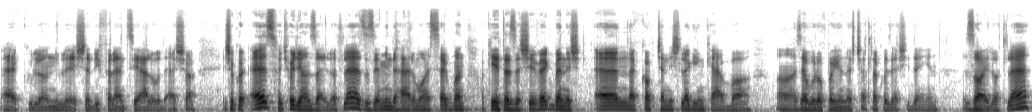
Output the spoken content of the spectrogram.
elkülönülése, differenciálódása. És akkor ez, hogy hogyan zajlott le, ez azért mind a három országban a 2000-es években, és ennek kapcsán is leginkább a, az Európai Uniós csatlakozás idején zajlott le,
